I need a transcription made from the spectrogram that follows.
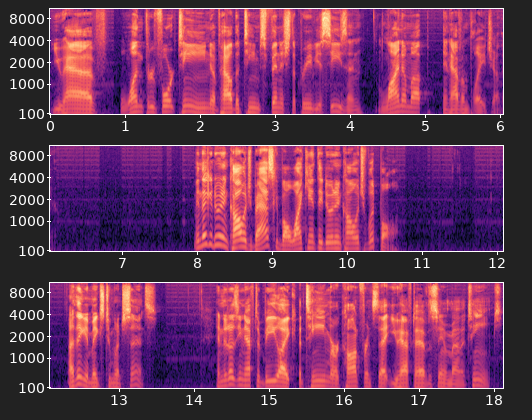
you have 1 through 14 of how the teams finished the previous season, line them up and have them play each other? I mean, they can do it in college basketball. Why can't they do it in college football? I think it makes too much sense. And it doesn't even have to be like a team or a conference that you have to have the same amount of teams.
